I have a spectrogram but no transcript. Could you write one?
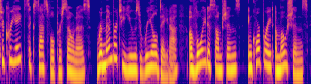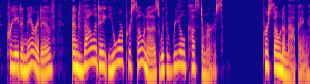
To create successful personas, remember to use real data, avoid assumptions, incorporate emotions, create a narrative, and validate your personas with real customers. Persona mapping.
